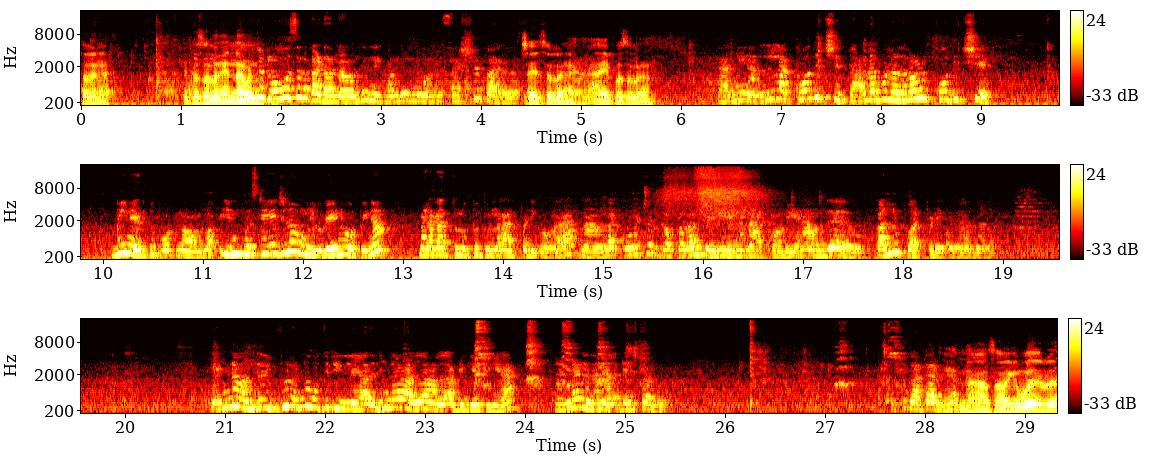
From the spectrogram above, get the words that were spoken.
சொல்லுங்க. இப்போ சொல்லுங்க என்ன கொஞ்சம் க்ளோஸில் கடை நான் வந்து இன்னைக்கு வந்து இன்னும் வந்து ஃப்ரெஷ்ஷாக பாருங்க. சரி சொல்லுங்க. ஆ இப்போ சொல்லுங்க. தண்ணி நல்லா கொதிச்சு தலைப்புள்ளதெல்லாம் கொதிச்சு மீன் எடுத்து போட்டணும் அவ்வளோதான் இந்த ஸ்டேஜில் உங்களுக்கு வேணும் அப்படின்னா மிளகாத்தூள் உப்புத்தூள்லாம் ஆட் பண்ணிக்கோங்க. நான் நல்லா கொதிச்சதுக்கு அப்புறம் தான் தெரியும் என்னென்ன ஆட் பண்ணணும். ஏன்னா வந்து கல்லுப்பு ஆட் பண்ணிக்கோங்க அதனால. எண்ணெய் வந்து இவ்வளோ எண்ணெய் ஊற்றிட்டீங்களே அது நீங்களும் நல்லா நல்லா அப்படின்னு கேட்பீங்க நல்ல எண்ணெய் தான் நல்லா டேஸ்ட்டாக இருக்கும். உப்பு கரெக்டாக இருக்கு. நான் சமைக்கும் போது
